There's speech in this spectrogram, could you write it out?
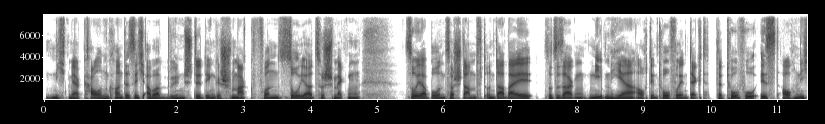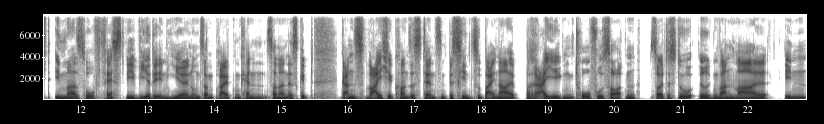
nicht mehr kauen konnte, sich aber wünschte, den Geschmack von Soja zu schmecken, Sojabohnen zerstampft und dabei sozusagen nebenher auch den Tofu entdeckt. Der Tofu ist auch nicht immer so fest, wie wir den hier in unseren Breiten kennen, sondern es gibt ganz weiche Konsistenzen bis hin zu beinahe breiigen Tofu-Sorten. Solltest du irgendwann mal in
